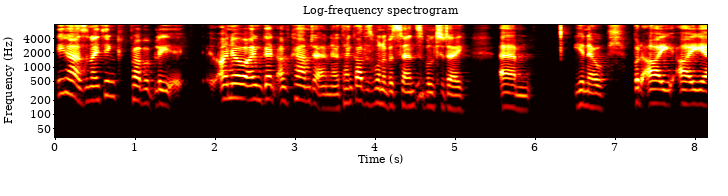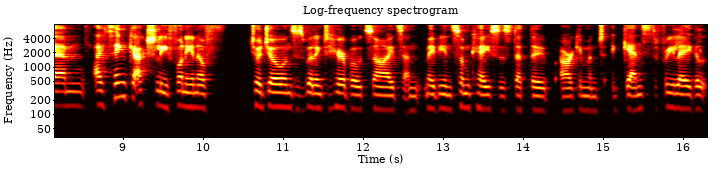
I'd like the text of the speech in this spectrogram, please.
He has, and I think probably. I know I'm getting, I've calmed down now. Thank God, there's one of us sensible today. Um, you know, but I, I, um, I think actually, funny enough, Judge Owens is willing to hear both sides, and maybe in some cases that the argument against the free legal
